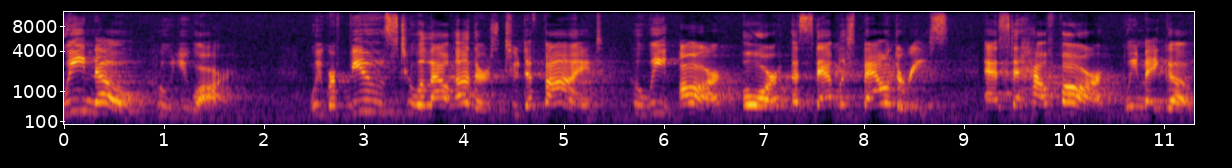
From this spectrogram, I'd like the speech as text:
We know who you are. We refuse to allow others to define who we are or establish boundaries as to how far we may go.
